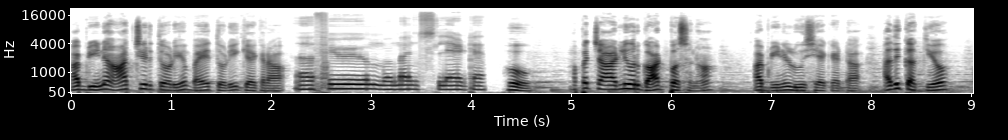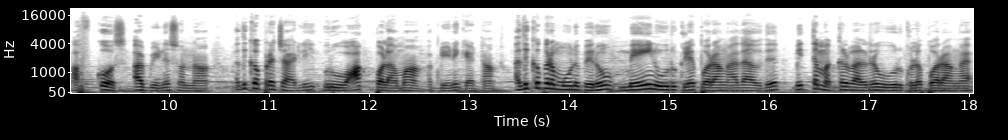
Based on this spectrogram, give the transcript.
அப்படின்னு ஆச்சரியத்தோடையும் பயத்தோடையும் கேட்குறா A few moments later. ஓ அப்போ சார்லி ஒரு காட் பர்சனா அப்படின்னு லூசியா கேட்டா. அதுக்கு அக்கியோ அஃப்கோர்ஸ் அப்படின்னு சொன்னான். அதுக்கப்புறம் சார்லி ஒரு வாக் போகலாமா அப்படின்னு கேட்டான். அதுக்கப்புறம் மூணு பேரும் மெயின் ஊருக்குள்ளே போகிறாங்க அதாவது மித்த மக்கள் வாழ்கிற ஊருக்குள்ளே போகிறாங்க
